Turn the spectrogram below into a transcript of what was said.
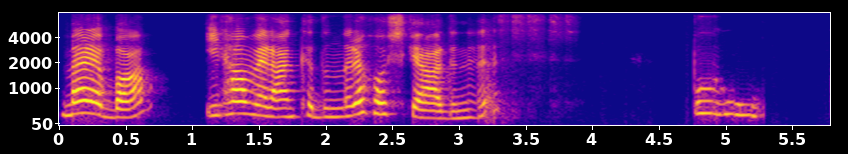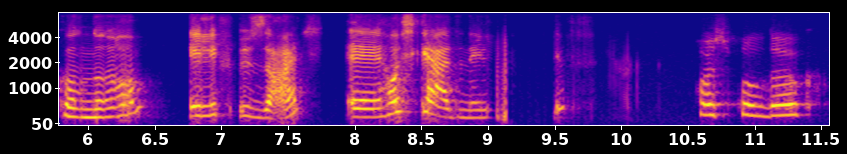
Merhaba, İlham Veren Kadınlara hoş geldiniz. Bugün konuğum Elif Üzer. Ee, hoş geldin Elif. Hoş bulduk.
